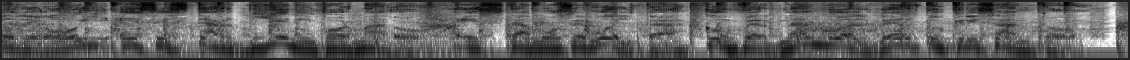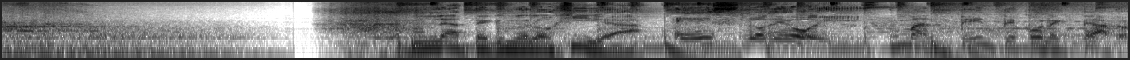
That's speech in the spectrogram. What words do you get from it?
Lo de hoy es estar bien informado. Estamos de vuelta con Fernando Alberto Crisanto. La tecnología es lo de hoy. Mantente conectado.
